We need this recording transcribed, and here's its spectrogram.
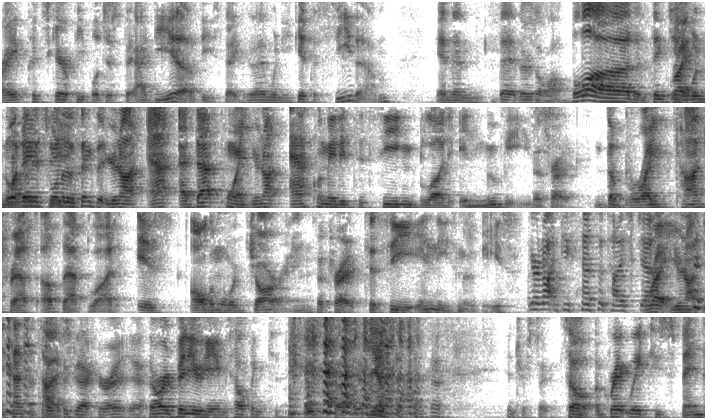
right, could scare people just the idea of these things, and then when you get to see them, and then there's a lot of blood and things you Right. wouldn't Well, normally and it's one of see. those things that you're not at, at that point. You're not acclimated to seeing blood in movies. That's right. The bright contrast of that blood is all the more jarring That's right. to see in these movies. You're not desensitized yet. Right. You're not desensitized. That's desensitized. exactly right. Yeah, there are video games helping to desensitize. you. yeah. Interesting. So a great way to spend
